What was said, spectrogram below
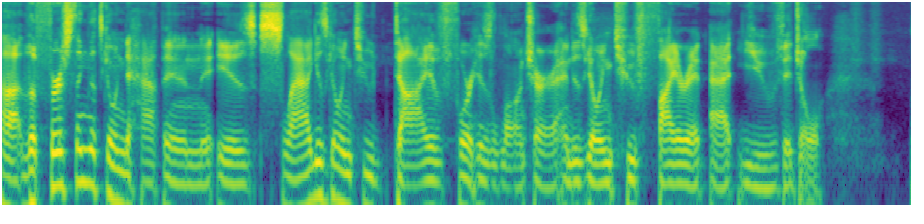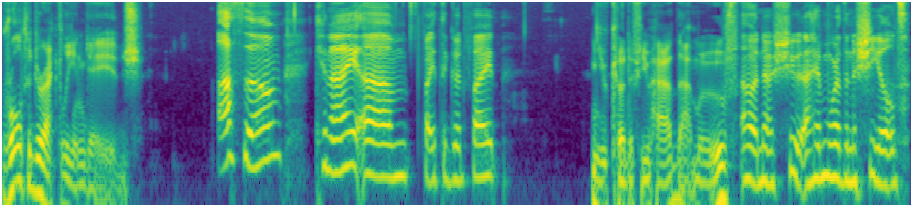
uh, the first thing that's going to happen is Slag is going to dive for his launcher and is going to fire it at you, Vigil. Roll to directly engage. Awesome. Can I um fight the good fight? You could if you had that move. Oh no, shoot! I have more than a shield.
